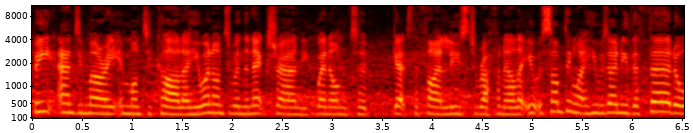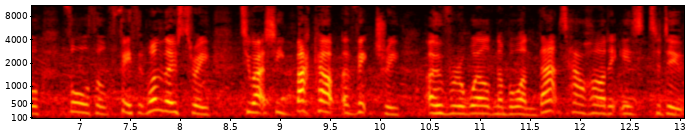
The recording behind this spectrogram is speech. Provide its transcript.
beat Andy Murray in Monte Carlo, he went on to win the next round. He went on to get to the final, lose to Rafa Nadal. It was something like he was only the third or fourth or fifth, one of those three, to actually back up a victory over a world number one. That's how hard it is to do.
